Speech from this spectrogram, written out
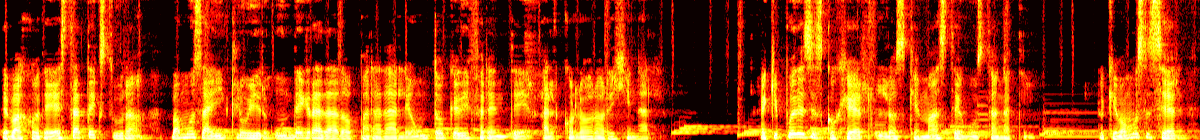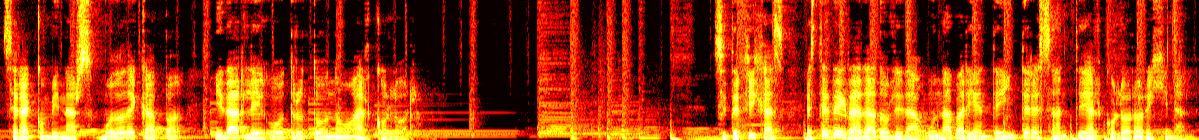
Debajo de esta textura vamos a incluir un degradado para darle un toque diferente al color original. Aquí puedes escoger los que más te gustan a ti. Lo que vamos a hacer será combinar su modo de capa y darle otro tono al color. Si te fijas, este degradado le da una variante interesante al color original.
